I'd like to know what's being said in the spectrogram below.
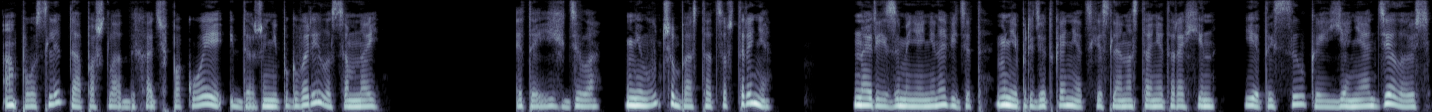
а после та пошла отдыхать в покое и даже не поговорила со мной. Это их дела. Не лучше бы остаться в стороне. Нариза меня ненавидит. Мне придет конец, если она станет Арахин. И этой ссылкой я не отделаюсь.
